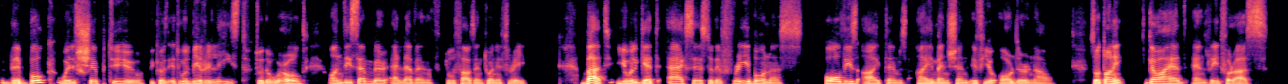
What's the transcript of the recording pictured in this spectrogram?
the book will ship to you because it will be released to the world on December 11th, 2023. But you will get access to the free bonus, all these items I mentioned if you order now. So, Tony, go ahead and read for us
